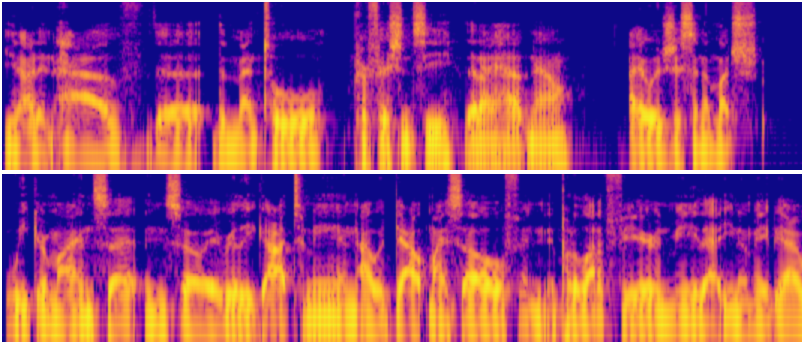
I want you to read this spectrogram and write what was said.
you know i didn't have the the mental proficiency that i have now i was just in a much weaker mindset. And so it really got to me and I would doubt myself and it put a lot of fear in me that you know maybe I,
